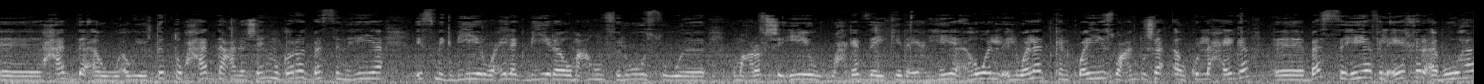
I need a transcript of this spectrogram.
آه، حد أو أو يرتبطوا بحد علشان مجرد بس إن هي اسم كبير وعيلة كبيرة ومعاهم فلوس ومعرفش إيه وحاجات زي كده. يعني هي هو ال- الولد كان كويس وعنده شقة وكل حاجة آه، بس هي في الآخر أبوها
